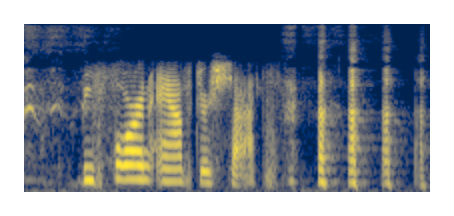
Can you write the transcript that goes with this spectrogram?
before and after shots.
